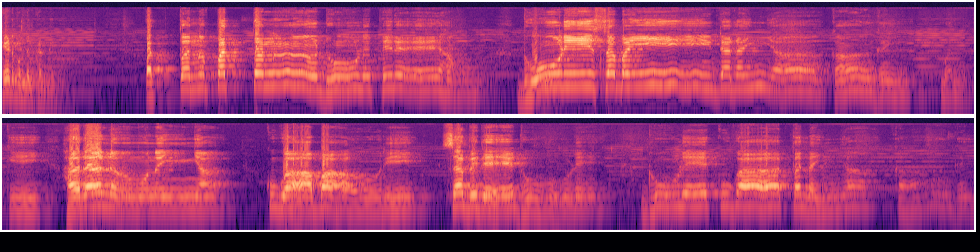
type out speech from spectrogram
ठेठ बुंदेलखंडी में। पत्तन पत्तन ढूंढ फिरे हम। ढूंढी सबई डरैया का गई मन की। हरन मुनैया, कुआ बाउरी, सबरे ढूंढे। ढूंढे कुआ तलैया का गई।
